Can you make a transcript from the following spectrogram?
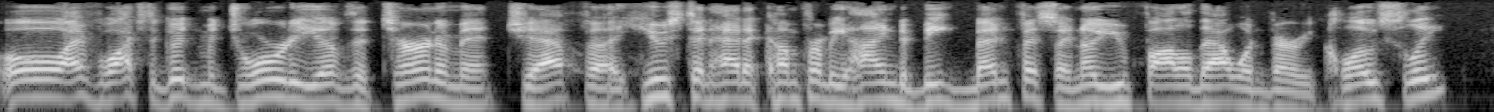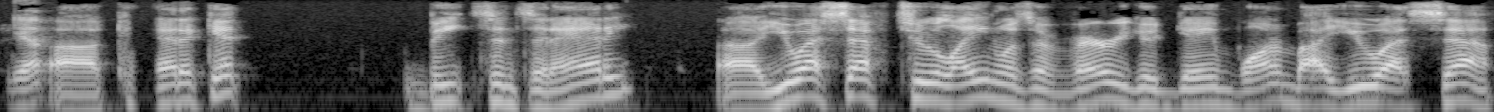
Oh, I've watched a good majority of the tournament, Jeff. Uh, Houston had to come from behind to beat Memphis. I know you followed that one very closely. Yep. Uh, Connecticut beat Cincinnati. Uh, USF Tulane was a very good game, won by USF.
